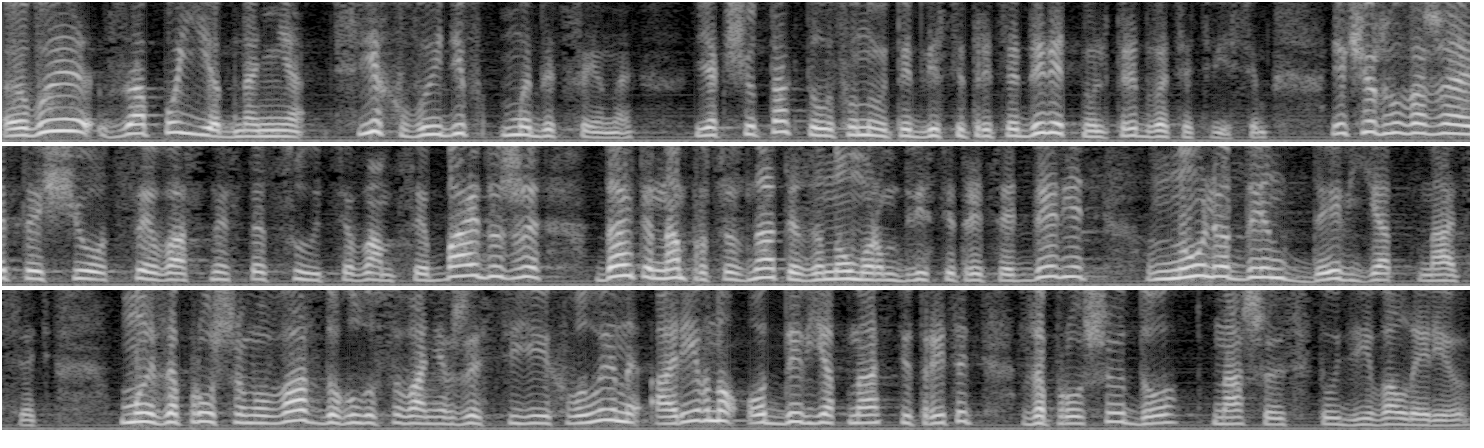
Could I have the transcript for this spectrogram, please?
Е, Ви за поєднання всіх видів медицини. Якщо так, телефонуйте 239 0328. Якщо ж ви вважаєте, що це вас не стосується, вам це байдуже, дайте нам про це знати за номером 239 0119. Ми запрошуємо вас до голосування вже з цієї хвилини, а рівно о 19.30 запрошую до нашої студії Валерію.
